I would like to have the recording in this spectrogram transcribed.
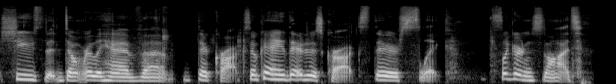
shoes that don't really have, uh, they're Crocs, okay? They're just Crocs. They're slick. Slicker than snot.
